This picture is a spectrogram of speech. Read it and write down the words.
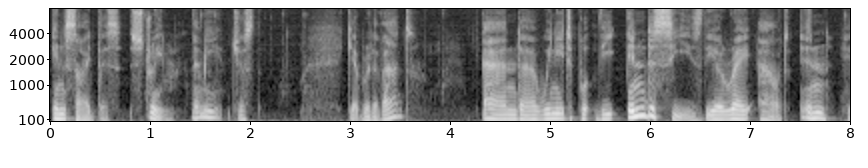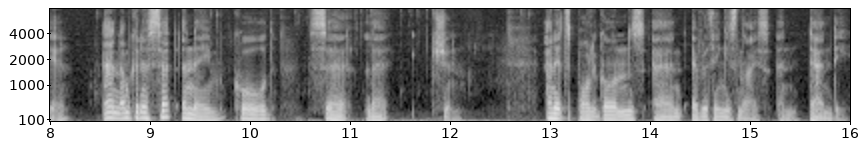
inside this stream. Let me just get rid of that. And uh, we need to put the indices, the array out in here. And I'm going to set a name called selection. And it's polygons and everything is nice and dandy.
